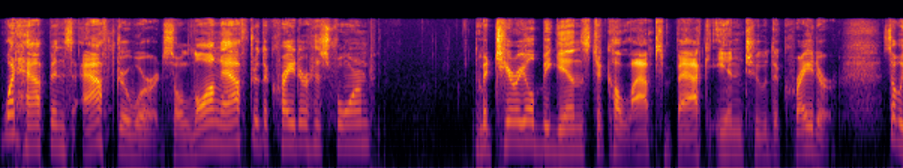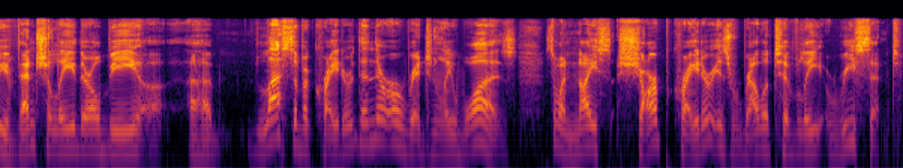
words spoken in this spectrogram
what happens afterwards. So long after the crater has formed, material begins to collapse back into the crater. So eventually there will be uh, uh, less of a crater than there originally was. So a nice sharp crater is relatively recent.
